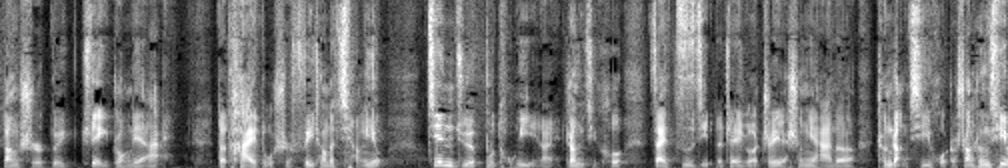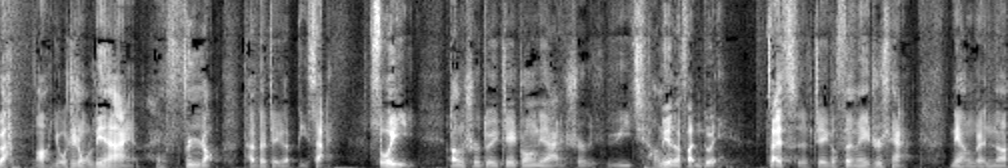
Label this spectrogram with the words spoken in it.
当时对这桩恋爱的态度是非常的强硬，坚决不同意。哎，张继科在自己的这个职业生涯的成长期或者上升期吧，啊，有这种恋爱来纷扰他的这个比赛，所以当时对这桩恋爱是予以强烈的反对。在此这个氛围之下，两个人呢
